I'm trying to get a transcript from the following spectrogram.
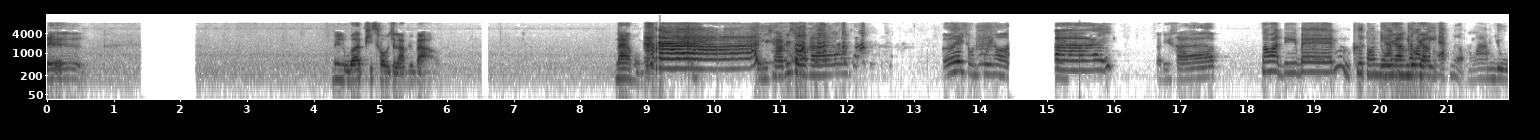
เด้อไม่รู้ว่าพี่โซจะรับหรือเปล่า หน้าผมสวัสดีครับพี่โซครับ เอ้ยชวนคุยหน่อย สวัสดีครับ สวัสดีเบน คือตอนเนี้ยดูยังฉันกำดูยัลัง งรีแอคเหนือพระรามอยู่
